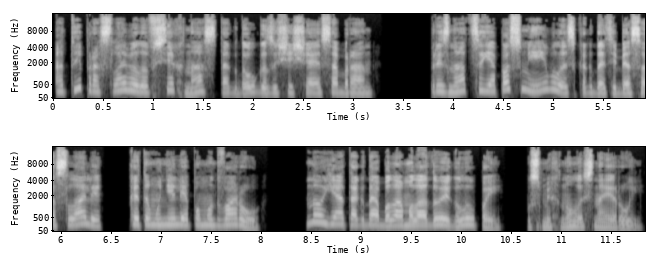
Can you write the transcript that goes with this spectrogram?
А ты прославила всех нас, так долго защищая Собран. Признаться, я посмеивалась, когда тебя сослали к этому нелепому двору. Но я тогда была молодой и глупой», — усмехнулась Найруй.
